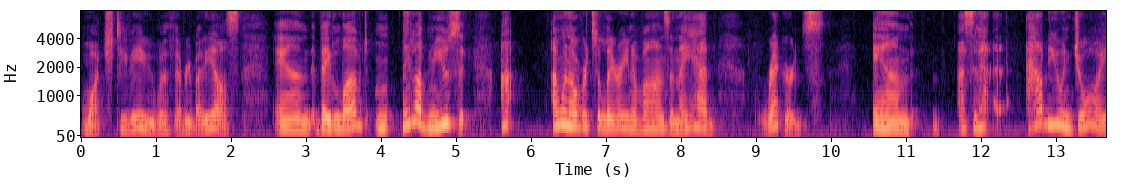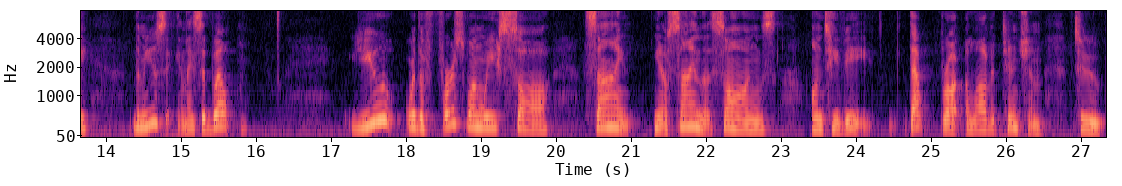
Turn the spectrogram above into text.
watch TV with everybody else. And they loved they loved music. I I went over to Larry and Yvonne's and they had records. And I said how do you enjoy the music and they said well you were the first one we saw sign, you know, sign the songs on TV. That brought a lot of attention to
